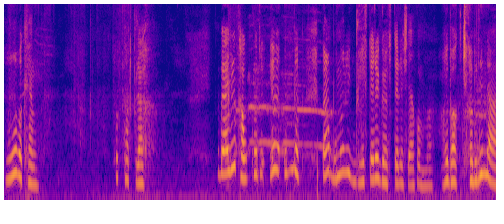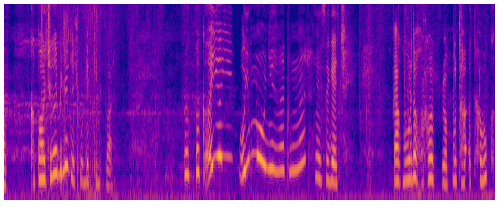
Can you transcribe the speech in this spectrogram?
Şuna bakın. Çok tatlı. Belki tavukları ya onu bak ben bunları göstere göstere şey yapamam. Ay bak çıkabilirler. Kapı açılabilir de şurada kilit var. Bak bak ay ay oyun mu oynuyorlar bunlar? Neyse geç. Bak burada horoz yok. Bu ta- tavuk.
